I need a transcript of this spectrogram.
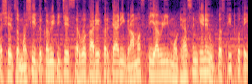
तसेच मशीद कमिटीचे सर्व कार्यकर्ते आणि ग्रामस्थ यावेळी मोठ्या संख्येने उपस्थित होते.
